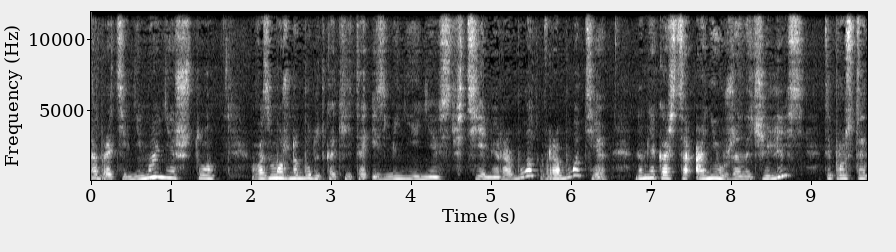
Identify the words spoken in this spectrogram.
Обрати внимание, что, возможно, будут какие-то изменения в теме работ, в работе, но мне кажется, они уже начались. Ты просто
